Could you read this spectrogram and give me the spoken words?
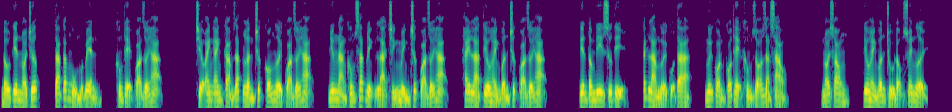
Đầu tiên nói trước, ta các ngủ một bên, không thể quá giới hạn. Triệu anh anh cảm giác lần trước có người quá giới hạn, nhưng nàng không xác định là chính mình trước quá giới hạn, hay là tiêu hành vân trước quá giới hạn. Yên tâm đi sư tỷ, cách làm người của ta, ngươi còn có thể không rõ ràng sao. Nói xong, tiêu hành vân chủ động xoay người,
